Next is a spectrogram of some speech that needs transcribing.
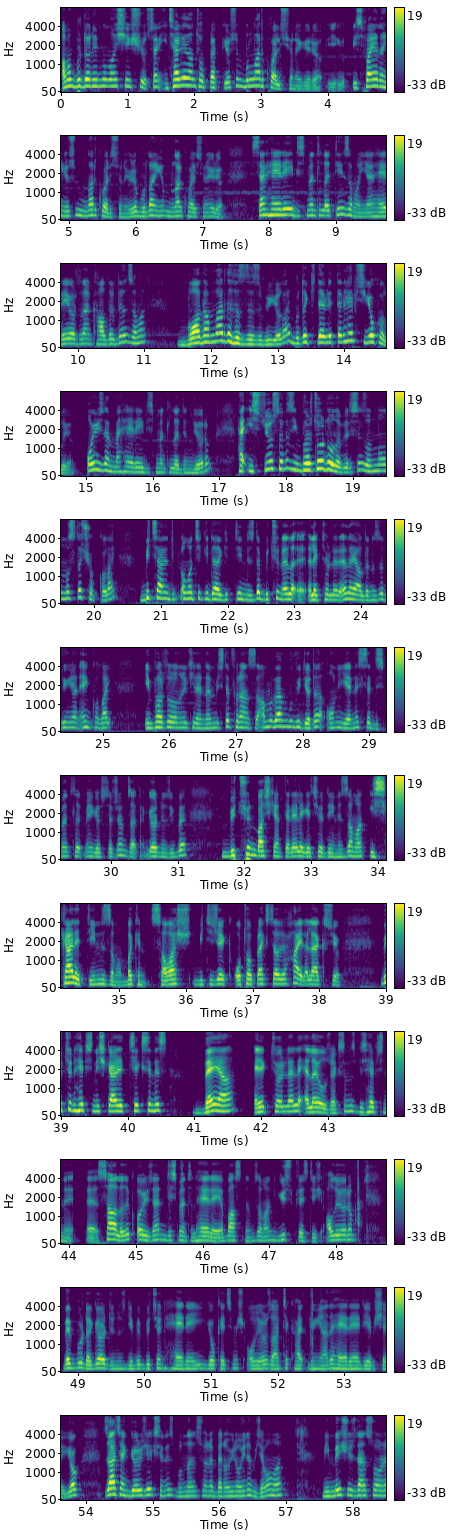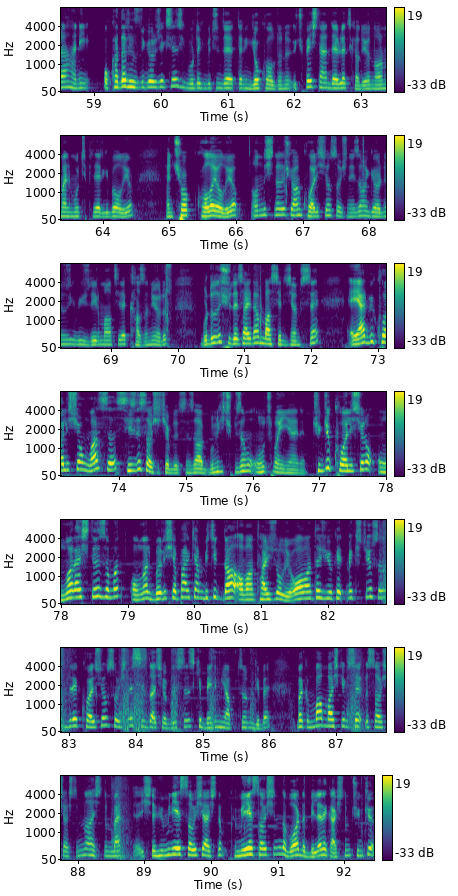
Ama burada önemli olan şey şu. Sen İtalya'dan toprak yiyorsun. Bunlar koalisyona giriyor. İ- İspanya'dan yiyorsun. Bunlar koalisyona giriyor. Buradan yiyorsun. Bunlar koalisyona giriyor. Sen HR'yi dismantle ettiğin zaman yani HR'yi ortadan kaldırdığın zaman bu adamlar da hızlı hızlı büyüyorlar. Buradaki devletlerin hepsi yok oluyor. O yüzden ben HR'yi dismantle edin diyorum. Ha istiyorsanız imparator da olabilirsiniz. Onun olması da çok kolay. Bir tane diplomatik iddia gittiğinizde bütün ele- elektörleri ele aldığınızda dünyanın en kolay İmparator olan ülkelerinden birisi de Fransa. Ama ben bu videoda onun yerine size dismantle etmeyi göstereceğim. Zaten gördüğünüz gibi bütün başkentleri ele geçirdiğiniz zaman, işgal ettiğiniz zaman bakın savaş bitecek, o toprak size. Hayır alakası yok. Bütün hepsini işgal edeceksiniz veya elektörlerle elay olacaksınız. Biz hepsini e, sağladık. O yüzden Dismantle HR'ye bastığım zaman 100 prestij alıyorum. Ve burada gördüğünüz gibi bütün HR'yi yok etmiş oluyoruz. Artık dünyada HR diye bir şey yok. Zaten göreceksiniz. Bundan sonra ben oyun oynamayacağım ama 1500'den sonra hani o kadar hızlı göreceksiniz ki buradaki bütün devletlerin yok olduğunu. 3-5 tane devlet kalıyor. Normal multiplayer gibi oluyor. Hani çok kolay oluyor. Onun dışında da şu an koalisyon savaşındayız ama gördüğünüz gibi %26 ile kazanıyoruz. Burada da şu detaydan bahsedeceğim size. Eğer bir koalisyon varsa siz de savaş açabilirsiniz abi. Bunu hiçbir zaman unutmayın yani. Çünkü koalisyonu onlar açtığı zaman onlar barış yaparken bir tık daha avantajlı oluyor. O avantajı yok etmek istiyorsanız direkt koalisyon savaşını siz de açabilirsiniz ki benim yaptığım gibi. Bakın bambaşka bir sebeple savaş açtım. Ne açtım ben? İşte Humiliate Savaşı açtım. Humiliate Savaşı'nı da bu arada bilerek açtım. Çünkü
